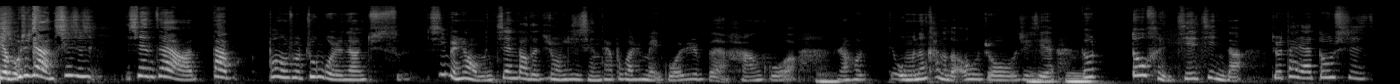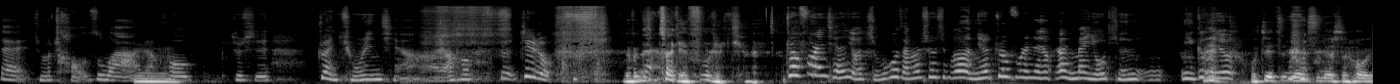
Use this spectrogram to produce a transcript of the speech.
也不是这样，其实现在啊，大不能说中国人这样，基本上我们见到的这种意识形态，不管是美国、日本、韩国，然后我们能看到的欧洲这些，都都很接近的，就是大家都是在什么炒作啊，嗯。然后就是赚穷人钱啊，然后就这种 能不能赚点富人钱？赚富人钱有，只不过咱们涉及不到。你要赚富人钱，让你卖游艇，你你根本就 我最次面试的时候，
